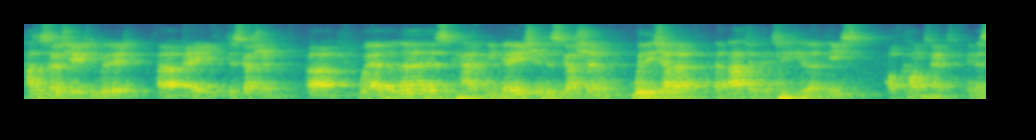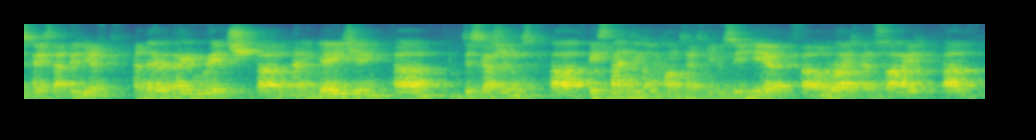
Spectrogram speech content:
has associated with it uh, a discussion uh, where the learners can engage in discussion with each other about a particular piece of content, in this case that video. And there are very rich um, and engaging um, discussions uh, expanding on the content. You can see here uh, on the right hand side um,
